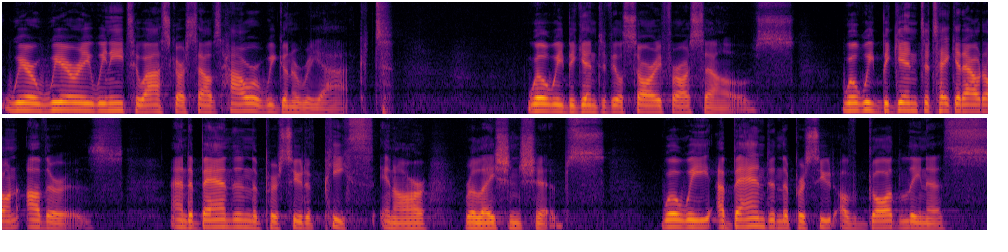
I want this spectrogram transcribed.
we're weary, we need to ask ourselves how are we going to react? Will we begin to feel sorry for ourselves? Will we begin to take it out on others and abandon the pursuit of peace in our relationships? Will we abandon the pursuit of godliness?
